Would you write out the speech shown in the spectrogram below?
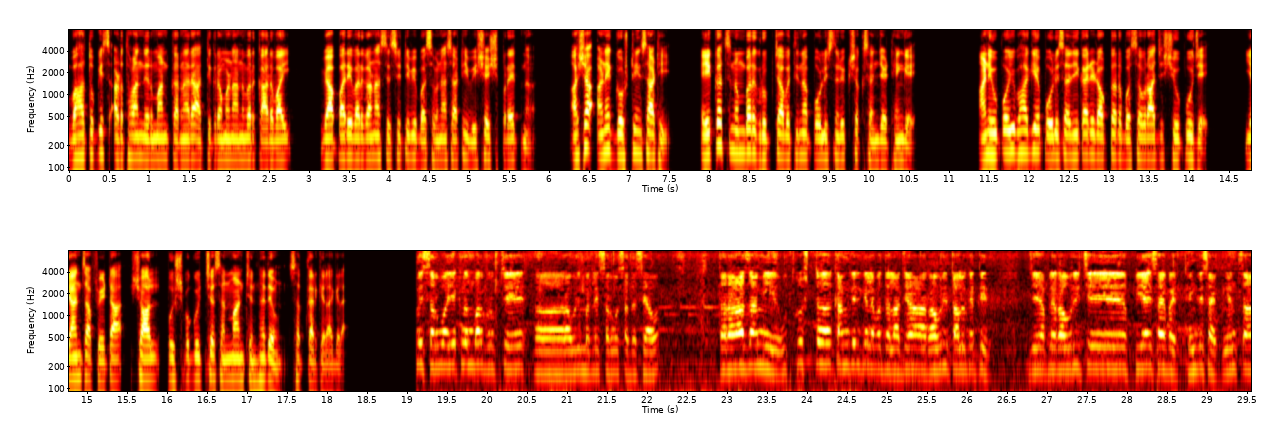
वाहतुकीस अडथळा निर्माण करणाऱ्या अतिक्रमणांवर कारवाई व्यापारी वर्गांना सीसीटीव्ही बसवण्यासाठी विशेष प्रयत्न अशा अनेक गोष्टींसाठी एकच नंबर ग्रुपच्या वतीनं पोलीस निरीक्षक संजय ठेंगे आणि उपविभागीय पोलीस अधिकारी डॉक्टर बसवराज शिवपूजे यांचा फेटा शॉल पुष्पगुच्छ सन्मान चिन्ह देऊन सत्कार केला गेला. आम्ही सर्व एक नंबर ग्रुपचे रावरीमधले सर्व सदस्य आहोत. तर आज आम्ही उत्कृष्ट कामगिरी केल्याबद्दल आज या रावरी तालुक्यातील जे आपल्या रावरीचे पी आय साहेब आहेत ठेंगे साहेब यांचा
